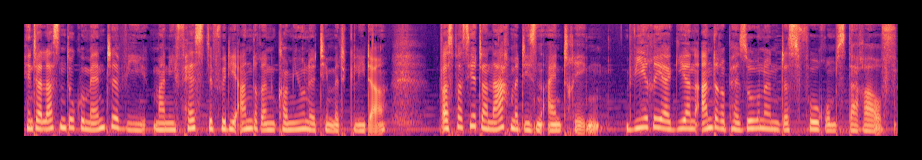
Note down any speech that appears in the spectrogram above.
hinterlassen Dokumente wie Manifeste für die anderen Community-Mitglieder. Was passiert danach mit diesen Einträgen? Wie reagieren andere Personen des Forums darauf?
